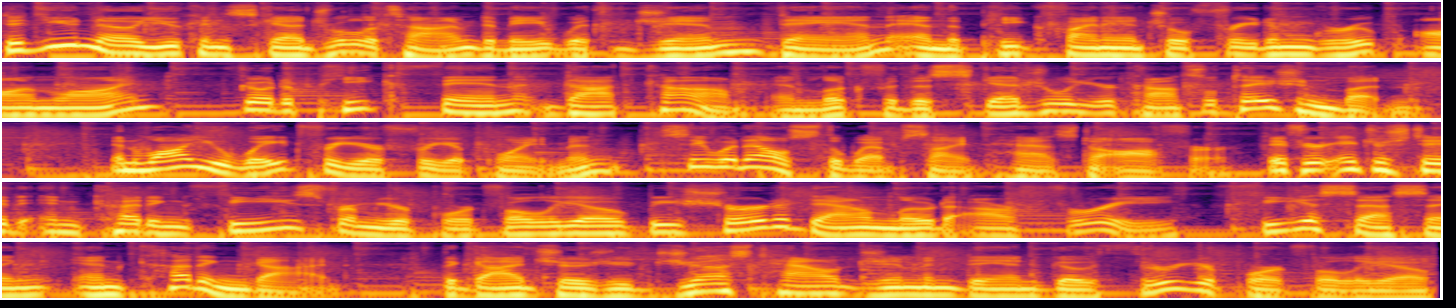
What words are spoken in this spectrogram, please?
Did you know you can schedule a time to meet with Jim, Dan, and the Peak Financial Freedom Group online? Go to peakfin.com and look for the Schedule Your Consultation button. And while you wait for your free appointment, see what else the website has to offer. If you're interested in cutting fees from your portfolio, be sure to download our free Fee Assessing and Cutting Guide. The guide shows you just how Jim and Dan go through your portfolio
